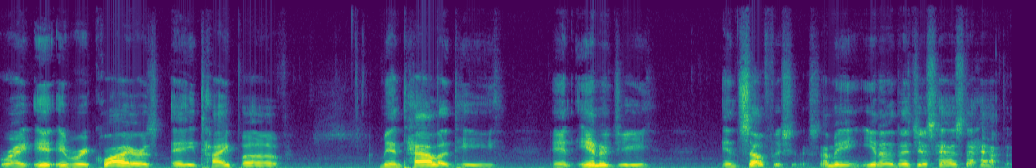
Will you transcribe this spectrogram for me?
right? It, it requires a type of mentality and energy and selfishness. I mean, you know, that just has to happen,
